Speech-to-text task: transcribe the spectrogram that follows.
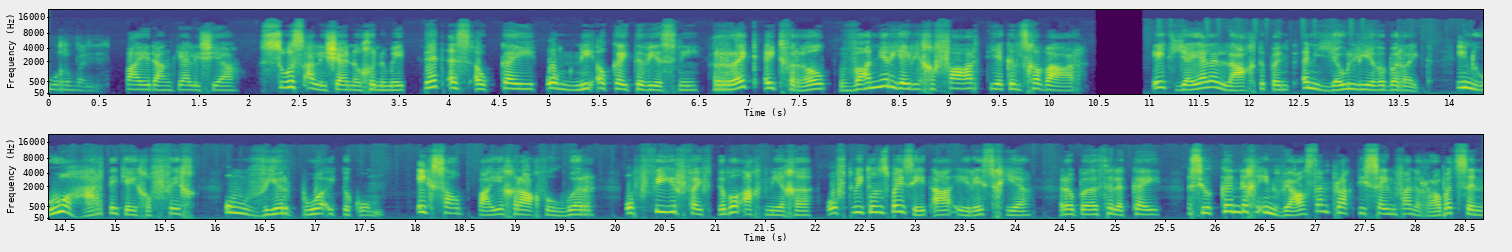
oorwin. Baie dankie Alicia. soos Alicia nou genoem het, dit is oukei okay om nie oukei okay te wees nie. Ryk uit vir hulp wanneer jy die gevaartekens gewaar. Het jy 'n laagtepunt in jou lewe bereik en hoe hard het jy geveg om weer bo uit te kom? Ek sal baie graag wil hoor op 45889 of tweet ons by ZARSG. Roberta Lekay, 'n sielkundige en welstandpraktisyn van Robertson,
